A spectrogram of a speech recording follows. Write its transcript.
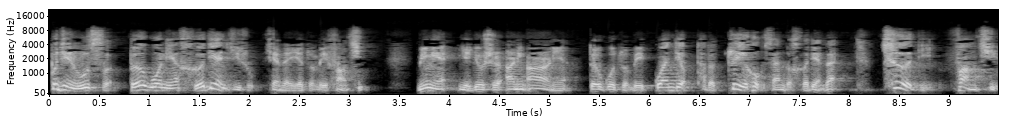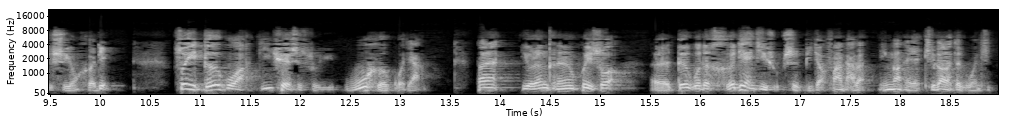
不仅如此，德国连核电技术现在也准备放弃。明年，也就是二零二二年，德国准备关掉它的最后三个核电站，彻底放弃使用核电。所以，德国啊，的确是属于无核国家。当然，有人可能会说，呃，德国的核电技术是比较发达的。您刚才也提到了这个问题，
